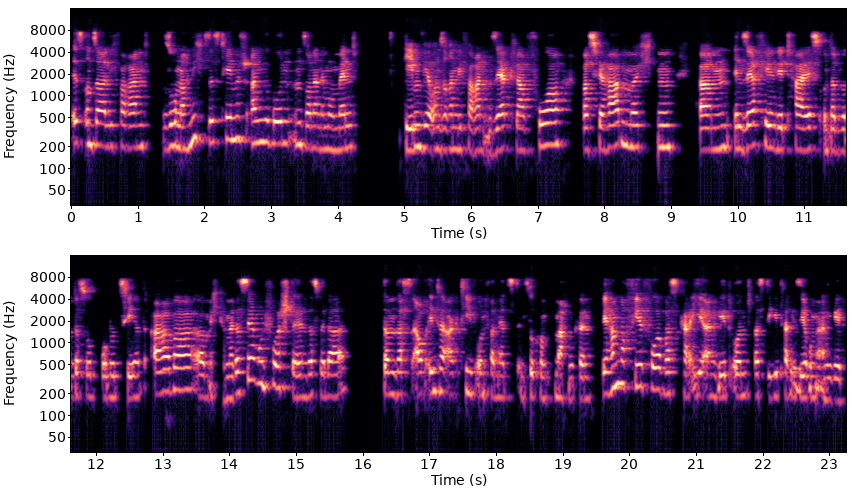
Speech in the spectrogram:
ist unser Lieferant so noch nicht systemisch angebunden, sondern im Moment geben wir unseren Lieferanten sehr klar vor, was wir haben möchten, ähm, in sehr vielen Details und dann wird das so produziert. Aber ähm, ich kann mir das sehr gut vorstellen, dass wir da dann das auch interaktiv und vernetzt in Zukunft machen können. Wir haben noch viel vor, was KI angeht und was Digitalisierung angeht.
